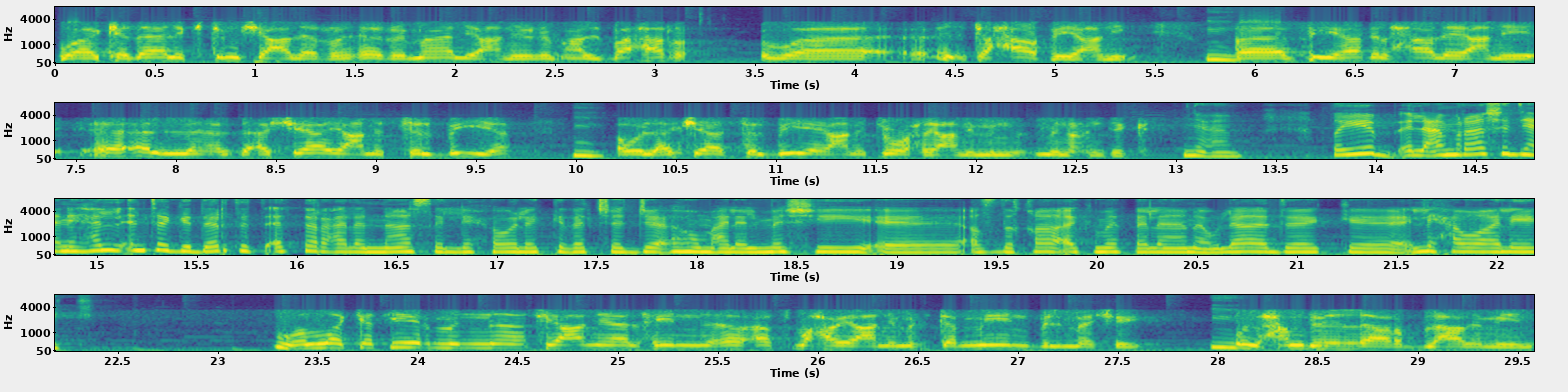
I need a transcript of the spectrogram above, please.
وكذلك تمشي على الر- الرمال يعني رمال البحر وانت حافي يعني. ففي هذه الحالة يعني آه، ال- الأشياء يعني السلبية أو الأشياء السلبية يعني تروح يعني من من عندك. نعم. طيب العم راشد يعني هل أنت قدرت تأثر على الناس اللي حولك كذا تشجعهم على المشي آه، أصدقائك مثلا أولادك آه، اللي حواليك؟ والله كثير من الناس يعني الحين أصبحوا يعني مهتمين بالمشي. والحمد لله رب العالمين.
